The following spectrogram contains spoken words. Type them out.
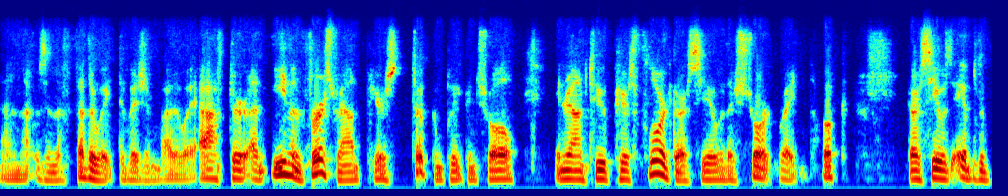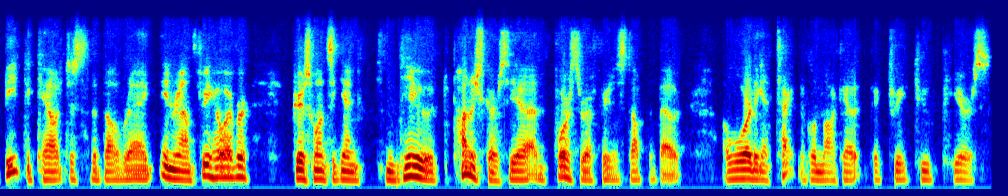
And that was in the featherweight division, by the way. After an even first round, Pierce took complete control. In round two, Pierce floored Garcia with a short right hook Garcia was able to beat the count just as the bell rang. In round three, however, Pierce once again continued to punish Garcia and force the referee to stop the bout, awarding a technical knockout victory to Pierce.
